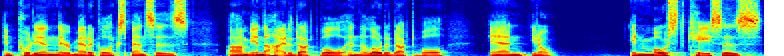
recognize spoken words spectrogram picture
and put in their medical expenses um, in the high deductible and the low deductible. And, you know, in most cases,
